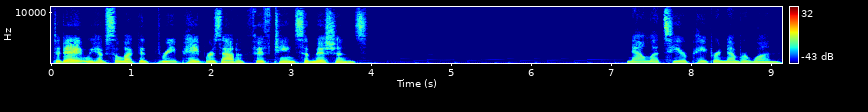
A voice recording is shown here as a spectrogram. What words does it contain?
Today we have selected three papers out of 15 submissions. Now let's hear paper number one.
